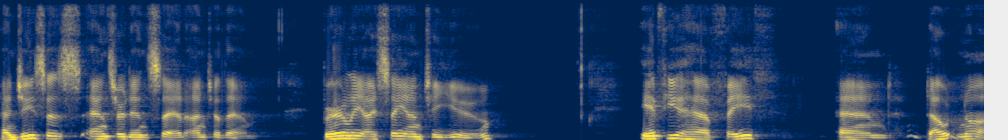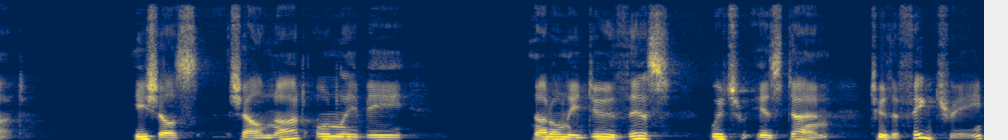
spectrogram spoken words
And Jesus answered and said unto them, Verily I say unto you, if ye have faith and doubt not, ye shall, shall not only be, not only do this which is done to the fig tree,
